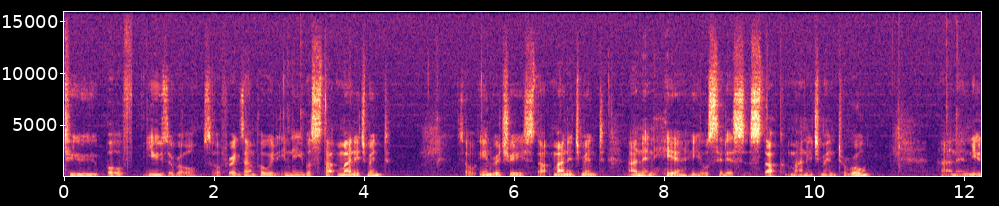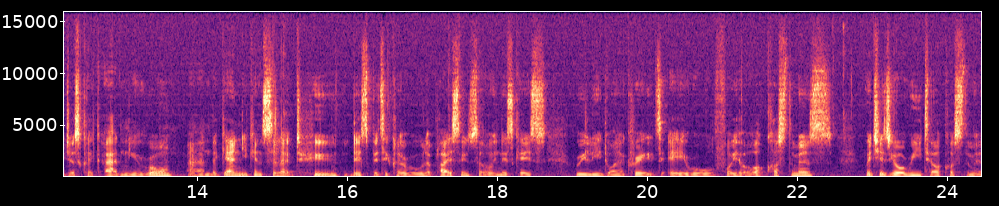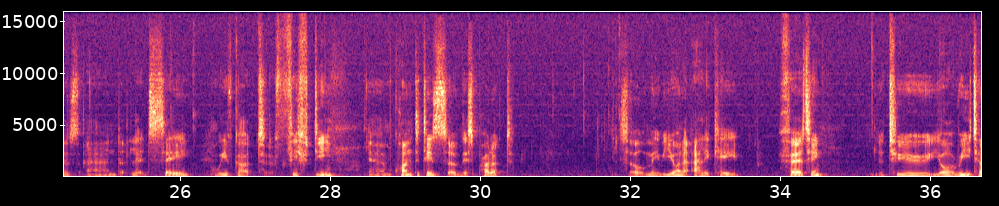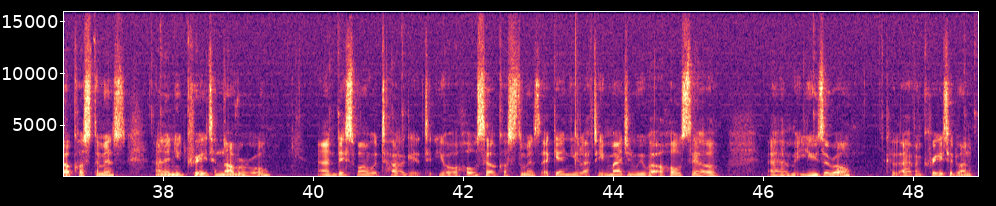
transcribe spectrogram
to both user role. So for example, we enable stock management. So inventory, stock management, and then here you'll see this stock management rule. And then you just click add new rule. And again you can select who this particular rule applies to. So in this case really you'd want to create a rule for your customers which is your retail customers. And let's say we've got 50 um, quantities of this product. So maybe you want to allocate 30 to your retail customers. And then you'd create another rule and this one would target your wholesale customers. Again you'll have to imagine we've got a wholesale um, user role because I haven't created one.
